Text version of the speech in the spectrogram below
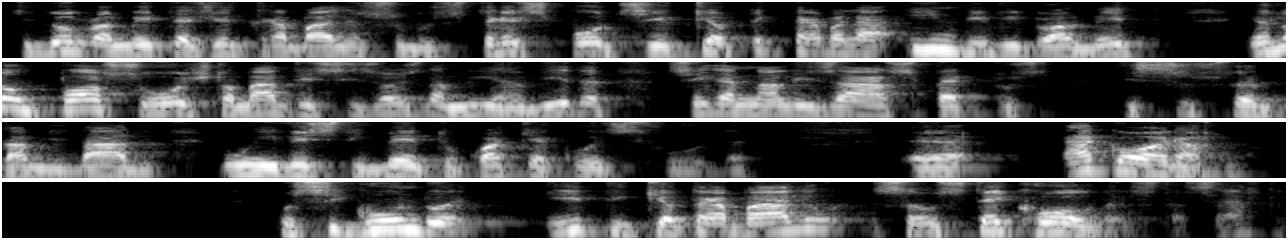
que normalmente a gente trabalha sobre os três pontos e que eu tenho que trabalhar individualmente. Eu não posso hoje tomar decisões na minha vida sem analisar aspectos de sustentabilidade, um investimento, qualquer coisa se for. Né? É, agora, o segundo item que eu trabalho são stakeholders, tá certo?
